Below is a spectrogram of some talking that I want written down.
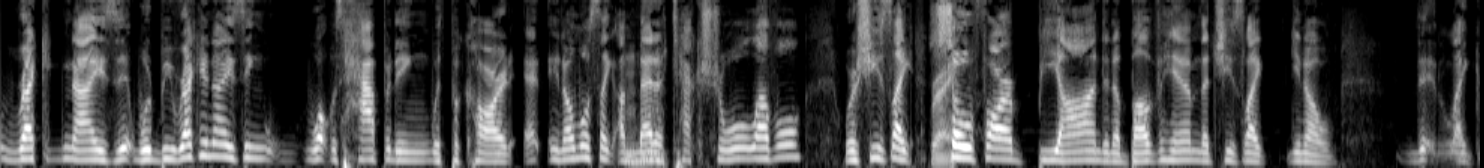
recognize it would be recognizing what was happening with Picard at, in almost like a Mhm. metatextual level, where she's like Right. so far beyond and above him that she's like you know, th- like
